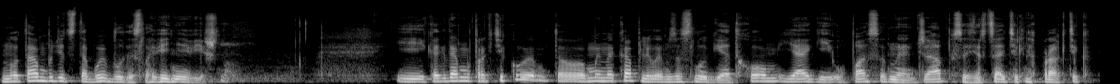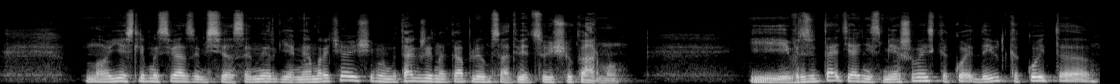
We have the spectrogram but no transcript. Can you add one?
но там будет с тобой благословение Вишну. И когда мы практикуем, то мы накапливаем заслуги от хом, яги, упасаны, джаб, созерцательных практик. Но если мы связываемся с энергиями омрачающими, мы также накапливаем соответствующую карму. И в результате они, смешиваясь, какой, дают какой-то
